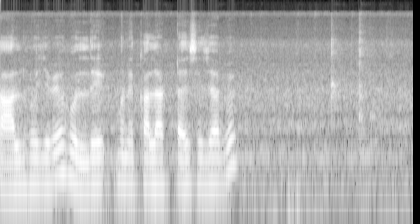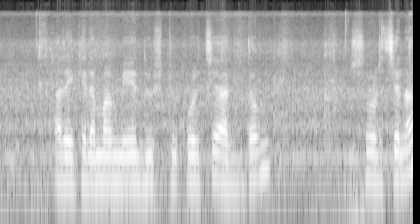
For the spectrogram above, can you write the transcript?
লাল হয়ে যাবে, হলদে মানে কালারটা এসে যাবে। আর এখানে আমার মেয়ে দুষ্টু করছে, একদম সরছে না।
